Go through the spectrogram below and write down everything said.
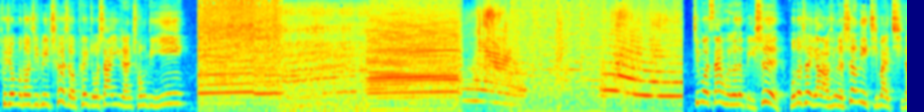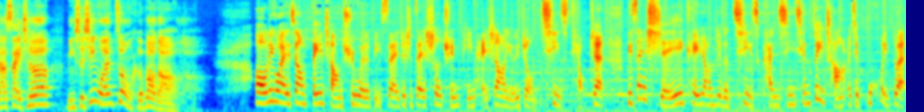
全球摩托 GP 车手佩卓莎依然冲第一。经过三回合的比试，摩托车以压倒性的胜利击败其他赛车。民事新闻综合报道。哦，另外一项非常趣味的比赛，就是在社群平台上有一种 cheese 挑战，比赛谁可以让这个 cheese 看吸牵最长，而且不会断。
